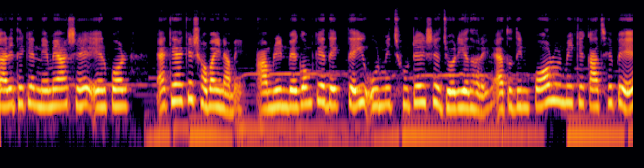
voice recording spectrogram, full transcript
গাড়ি থেকে নেমে আসে, এরপর একে একে সবাই নামে। আমরিন বেগমকে দেখতেই উর্মি ছুটে এসে জড়িয়ে ধরে। এতদিন পর উর্মিকে কাছে পেয়ে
